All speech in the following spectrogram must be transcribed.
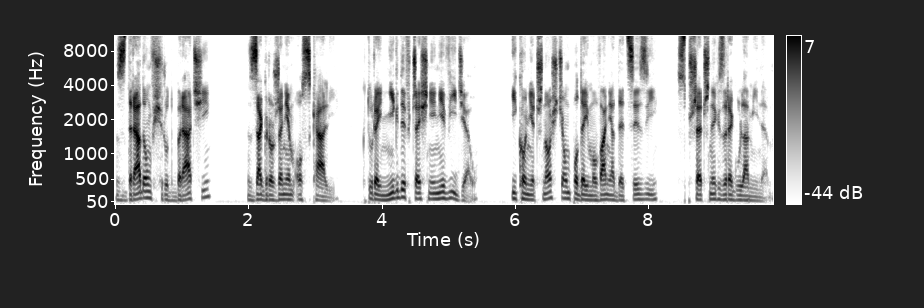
Zdradą wśród braci, zagrożeniem o skali, której nigdy wcześniej nie widział i koniecznością podejmowania decyzji sprzecznych z regulaminem.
